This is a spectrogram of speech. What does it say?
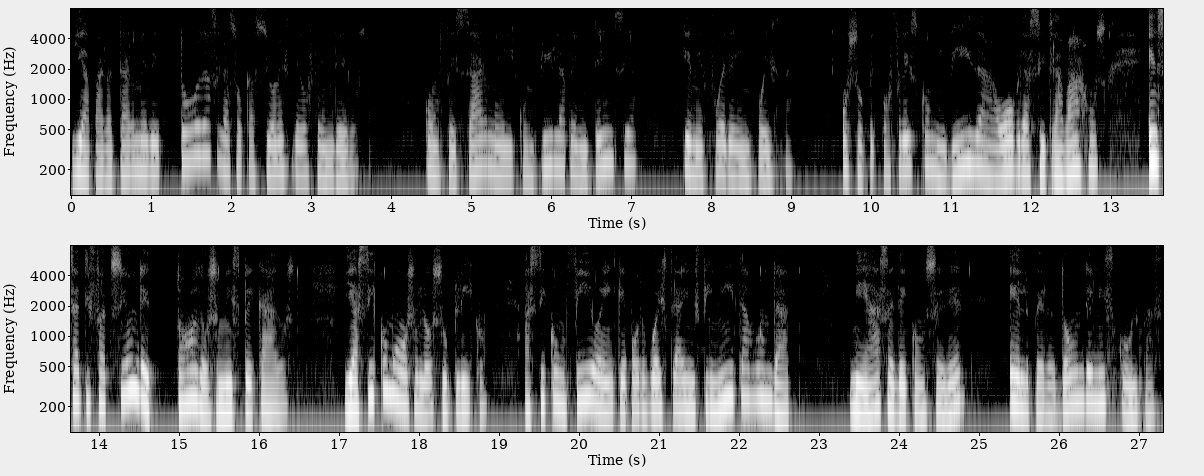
y apartarme de todas las ocasiones de ofenderos, confesarme y cumplir la penitencia que me fuere impuesta. Os ofrezco mi vida, obras y trabajos en satisfacción de todos mis pecados. Y así como os lo suplico, así confío en que por vuestra infinita bondad me has de conceder el perdón de mis culpas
